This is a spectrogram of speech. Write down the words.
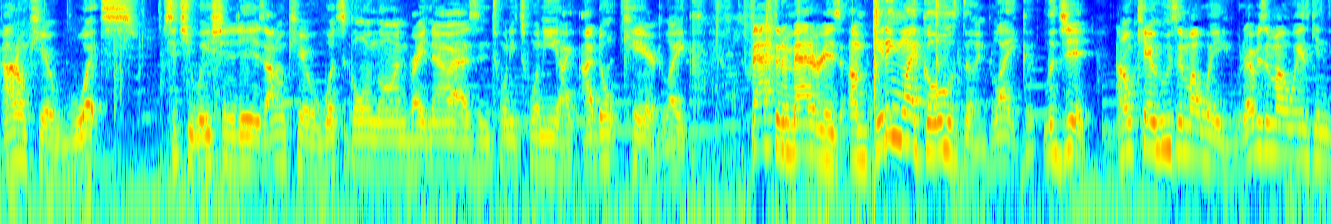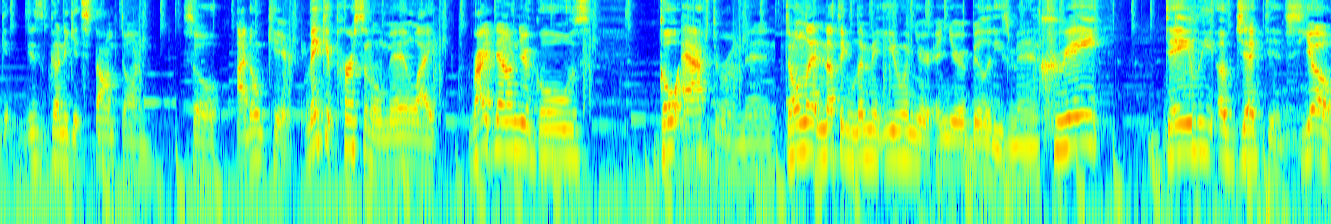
I don't care what situation it is. I don't care what's going on right now as in 2020. I, I don't care. Like, fact of the matter is I'm getting my goals done. Like, legit. I don't care who's in my way. Whatever's in my way is, getting, is gonna get stomped on. So I don't care. Make it personal, man. Like, write down your goals Go after them, man. Don't let nothing limit you and your and your abilities, man. Create daily objectives. Yo,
